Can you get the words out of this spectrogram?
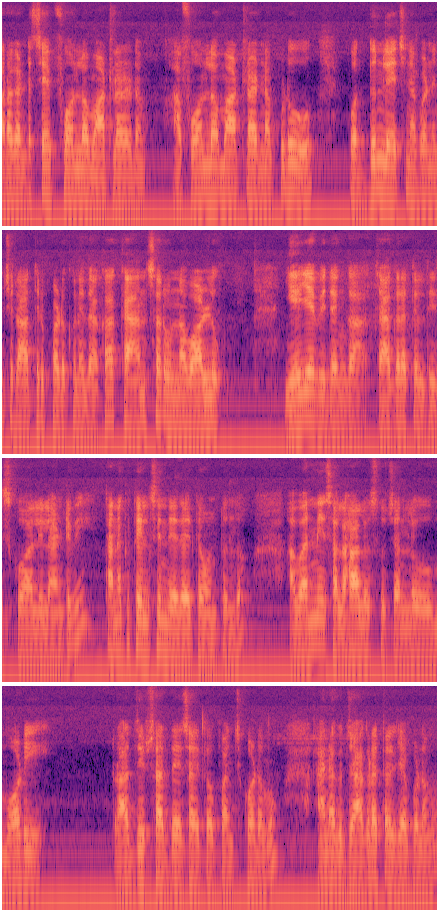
అరగంట సేపు ఫోన్లో మాట్లాడడం. ఆ ఫోన్లో మాట్లాడినప్పుడు పొద్దున్న లేచినప్పటి నుంచి రాత్రి పడుకునేదాకా క్యాన్సర్ ఉన్నవాళ్ళు ఏ ఏ విధంగా జాగ్రత్తలు తీసుకోవాలి ఇలాంటివి తనకు తెలిసింది ఏదైతే ఉంటుందో అవన్నీ సలహాలు సూచనలు మోడీ రాజీవ్ సర్దేశాయ్తో పంచుకోవడము ఆయనకు జాగ్రత్తలు చెప్పడము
